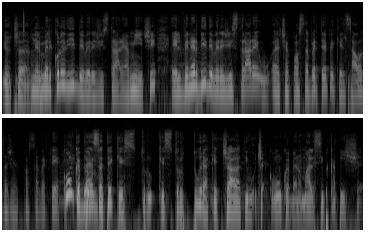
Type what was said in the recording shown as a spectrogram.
Io certo. nel mercoledì deve registrare Amici e il venerdì deve registrare eh, C'è posta per te perché il sabato c'è posta per te. Comunque Dove- pensa te che, stru- che struttura che c'ha la TV. Cioè, comunque bene o male si capisce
